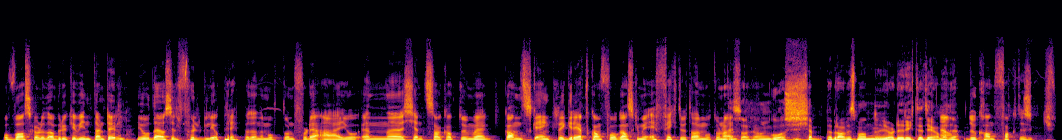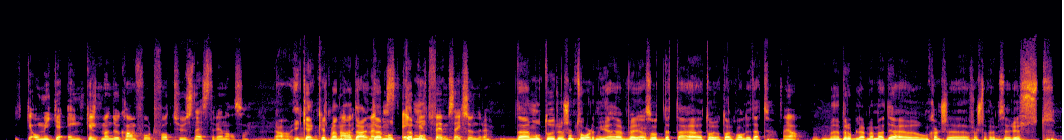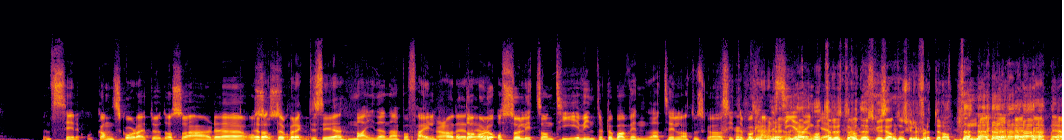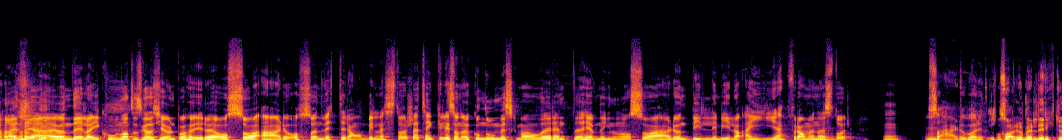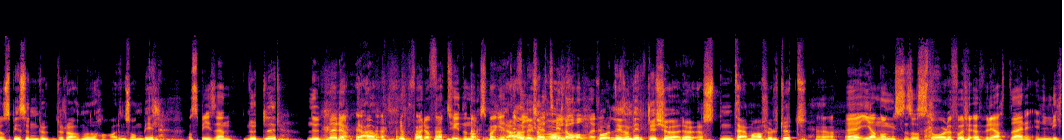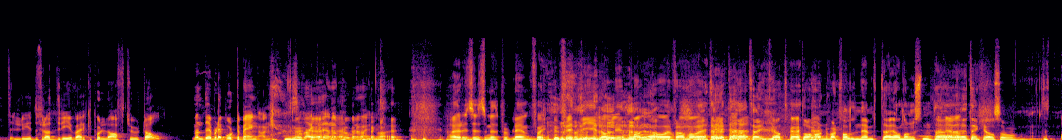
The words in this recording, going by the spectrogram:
Og hva skal du da bruke vinteren til? Jo, det er jo selvfølgelig å preppe denne motoren, for det er jo en eh, kjent sak at du med ganske enkle grep kan få ganske mye effekt ut av den motoren her. Så kan gå kjempebra hvis man gjør de riktige tingene med Ja, du kan faktisk, ikke, om ikke enkelt, men du kan fort få 1000 hester inn, altså. Ja, ikke enkelt, men, Nei, det, er, det, er mot, det, er mot, 500-600. det er motorer som tåler mye. Det altså, dette er Toyota-kvalitet. Ja. Men Problemet med det er jo kanskje først og fremst rust. Den ser ganske ålreit ut, og så er det også rattet på sånn- riktig side? Nei, den er på feil. Ja, det og da har du også litt sånn tid i vinter til å bare venne deg til at du skal sitte på gærne side, tenker jeg. jeg. trodde jeg skulle si at du skulle flytte rattet. Nei, det er jo en del av ikonet at du skal kjøre den på høyre. Og så er det jo også en veteranbil neste år, så jeg tenker litt sånn økonomisk med alle rentehevningene nå, så er det jo en billig bil å eie fra og med neste år. Og så er det jo bare et Og så er det jo veldig riktig å spise nudler da, når du har en sånn bil. å spise en Nudler? nudler, ja. Ja, ja. For å få tydde nok ja liksom, til å holde den. for å liksom virkelig kjøre Østen-temaet fullt ut. Eh, I annonsen så står det for øvrig at det er litt lyd fra drivverk på lavt turtall. Men det blir borte med en gang. Så det er ikke det noe problem. Det høres ut som et problem for fritt bilhold i mange år framover. Da tenker at da har han i hvert fall nevnt deg i annonsen. Det tenker jeg også.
